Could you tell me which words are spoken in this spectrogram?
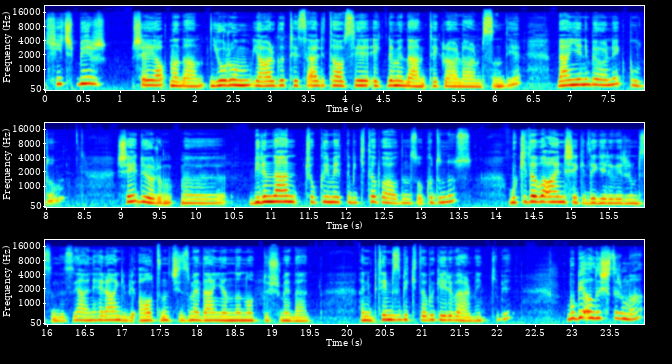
hiçbir şey yapmadan, yorum, yargı, teselli, tavsiye eklemeden tekrarlar mısın diye. Ben yeni bir örnek buldum. Şey diyorum, e, birinden çok kıymetli bir kitap aldınız, okudunuz. Bu kitabı aynı şekilde geri verir misiniz? Yani herhangi bir altını çizmeden, yanına not düşmeden. Hani temiz bir kitabı geri vermek gibi. Bu bir alıştırma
